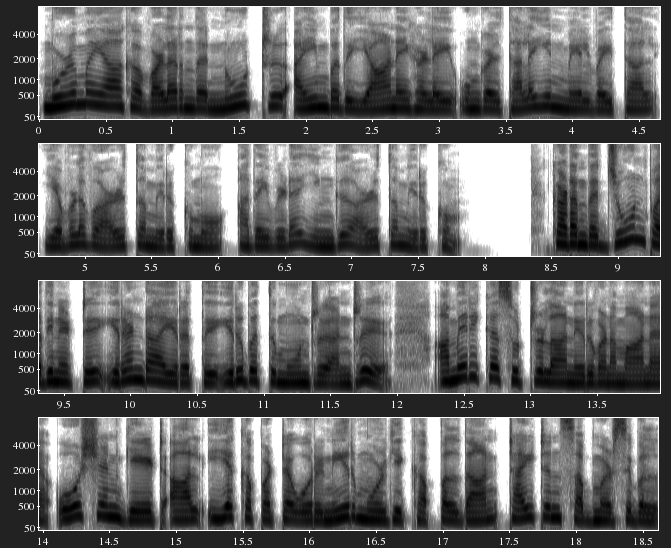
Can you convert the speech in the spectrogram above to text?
முழுமையாக வளர்ந்த நூற்று ஐம்பது யானைகளை உங்கள் தலையின் மேல் வைத்தால் எவ்வளவு அழுத்தம் இருக்குமோ அதைவிட இங்கு அழுத்தம் இருக்கும். கடந்த ஜூன் பதினெட்டு இரண்டாயிரத்து இருபத்து மூன்று அன்று அமெரிக்க சுற்றுலா நிறுவனமான ஓஷன் கேட் ஆல் இயக்கப்பட்ட ஒரு நீர்மூழ்கிக் கப்பல்தான் டைட்டன் சப்மர்சிபிள்.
